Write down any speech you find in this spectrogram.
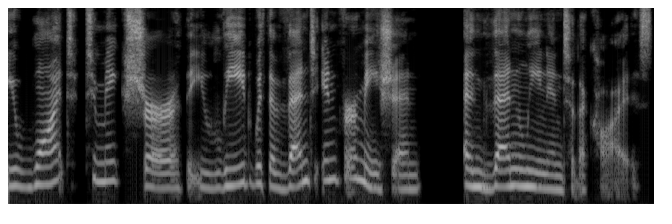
You want to make sure that you lead with event information and then lean into the cause.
